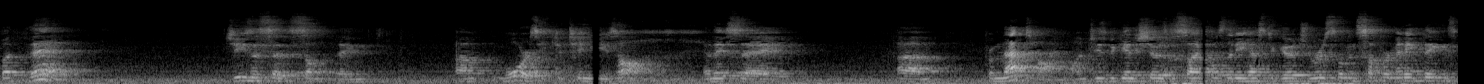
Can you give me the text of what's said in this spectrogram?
but then, Jesus says something um, more as he continues on. And they say, um, from that time Jesus began to show his disciples that he has to go to Jerusalem and suffer many things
